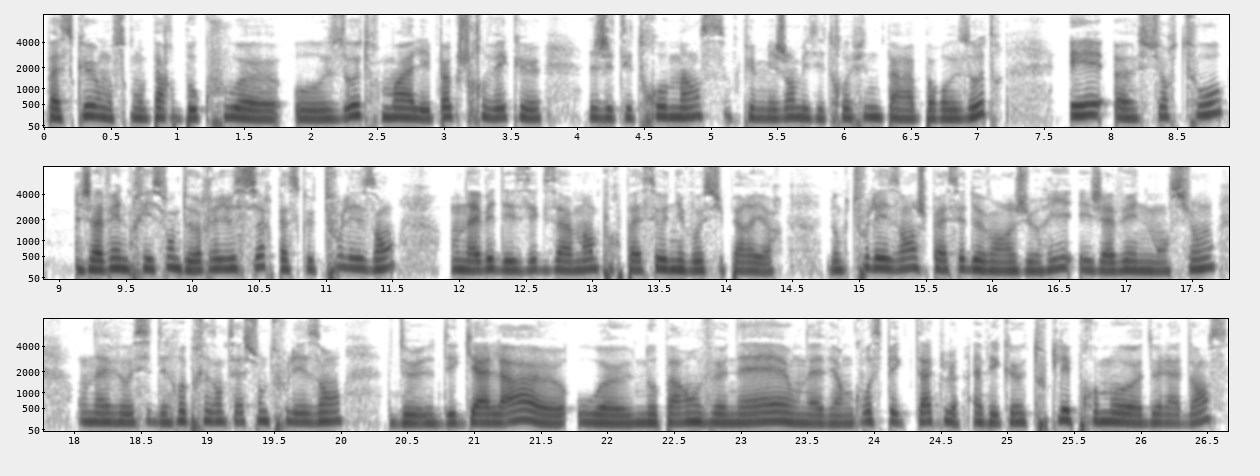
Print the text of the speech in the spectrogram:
parce qu'on se compare beaucoup euh, aux autres. Moi, à l'époque, je trouvais que j'étais trop mince, que mes jambes étaient trop fines par rapport aux autres. Et euh, surtout, j'avais une pression de réussir parce que tous les ans, on avait des examens pour passer au niveau supérieur. Donc tous les ans, je passais devant un jury et j'avais une mention. On avait aussi des représentations tous les ans de des galas euh, où euh, nos parents venaient. On avait un gros spectacle avec euh, toutes les promos de la danse.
